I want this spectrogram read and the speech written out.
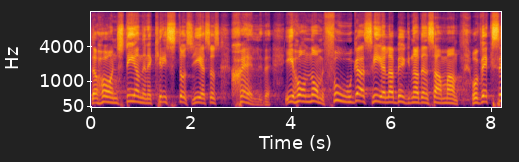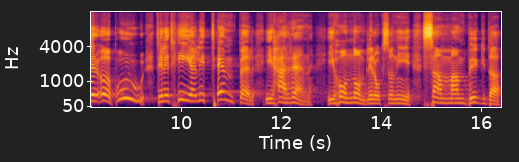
där hörnstenen är Kristus, Jesus själv. I honom fogas hela byggnaden samman och växer upp oh, till ett heligt tempel i Herren. I honom blir också ni sammanbyggda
